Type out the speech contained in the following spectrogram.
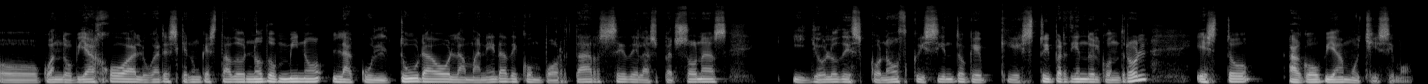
o cuando viajo a lugares que nunca he estado, no domino la cultura o la manera de comportarse de las personas y yo lo desconozco y siento que, estoy perdiendo el control, esto agobia muchísimo.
